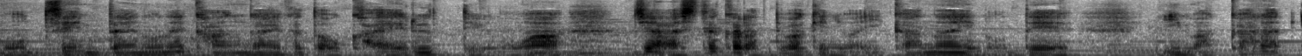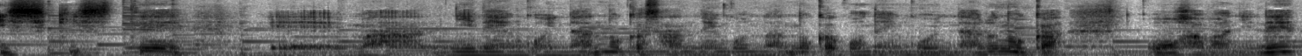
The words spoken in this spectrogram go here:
もう全体のね考え方を変えるっていうのはじゃあ明日からってわけにはいかないので今から意識して、えー、まあ2年後になるのか3年後になるのか5年後になるのか大幅にね、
